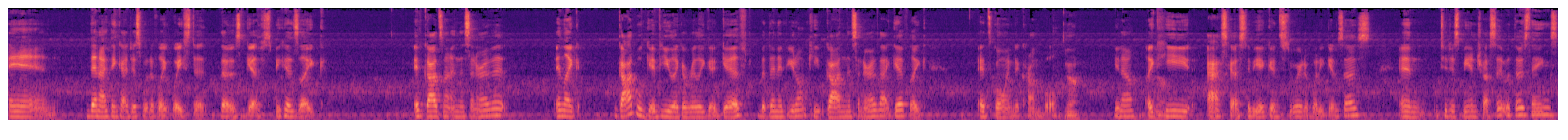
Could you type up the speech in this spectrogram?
and then I think I just would have like wasted those gifts because like if God's not in the center of it and like God will give you like a really good gift, but then if you don't keep God in the center of that gift, like it's going to crumble. Yeah. You know? Like Yeah. he asks us to be a good steward of what he gives us and to just be entrusted with those things.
